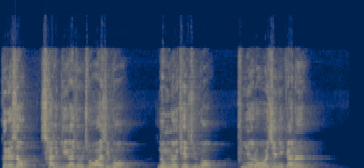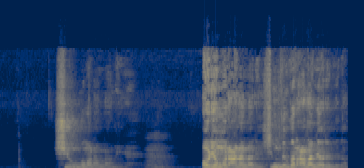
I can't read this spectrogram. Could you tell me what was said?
그래서 살기가 좀 좋아지고 넉넉해지고 풍요로워지니까는 쉬운 것만 하려는 거예요. 어려운 건 안 하려니 힘든 건 안 하려고 합니다.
